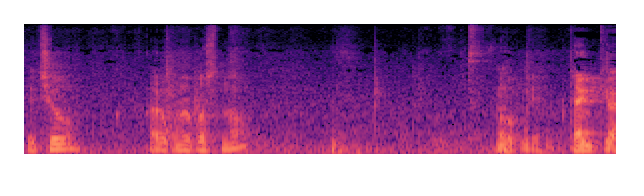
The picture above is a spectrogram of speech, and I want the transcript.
কিছু? কারও কোনো প্রশ্ন? Okay thank you.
